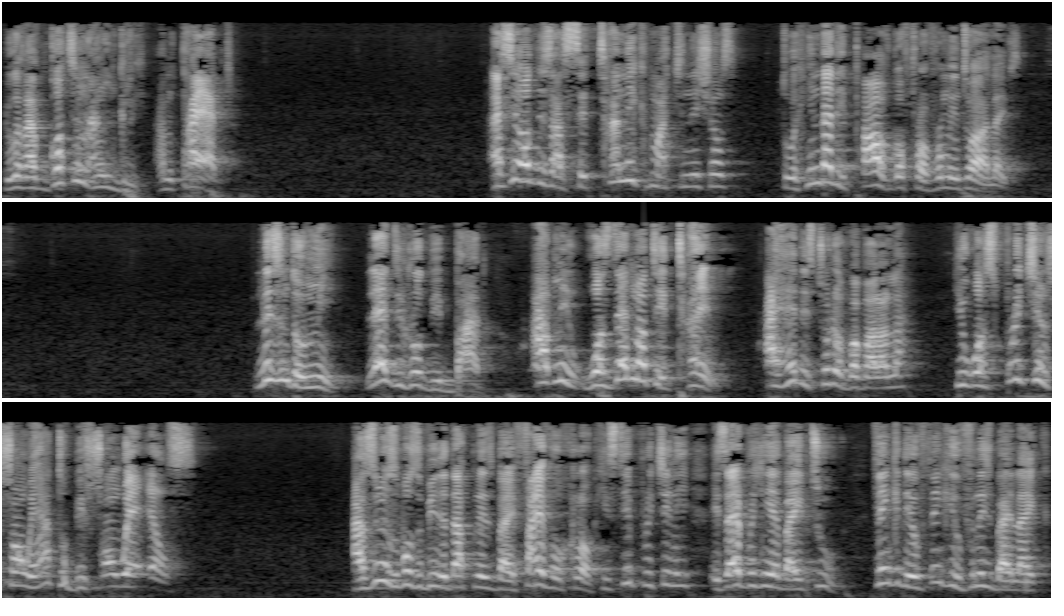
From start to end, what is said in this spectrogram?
Because I've gotten angry. I'm tired. I see all these are satanic machinations to hinder the power of God from coming into our lives. Listen to me. Let the road be bad. I mean, was there not a time I heard the story of Babalola? He was preaching somewhere, he had to be somewhere else. As soon as he was supposed to be in that place by five o'clock, he's still preaching. He started preaching here by two. Thinking they'll think he'll finish by like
